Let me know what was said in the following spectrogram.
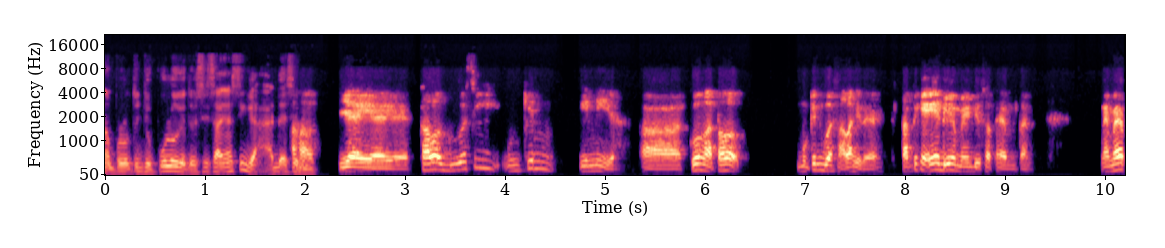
60 70 gitu sisanya sih nggak ada sih. Iya iya iya. Kalau gue sih mungkin ini ya, eh gue nggak tahu, mungkin gue salah gitu ya. Tapi kayaknya dia main di Southampton. Namanya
